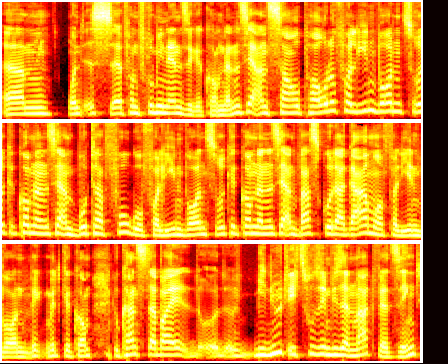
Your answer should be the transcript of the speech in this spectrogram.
ähm, und ist äh, von Fluminense gekommen. Dann ist er an Sao Paulo verliehen worden, zurückgekommen. Dann ist er an Botafogo verliehen worden, zurückgekommen. Dann ist er an Vasco da Gama verliehen worden, mit- mitgekommen. Du kannst dabei äh, minütlich zusehen, wie sein Marktwert sinkt.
